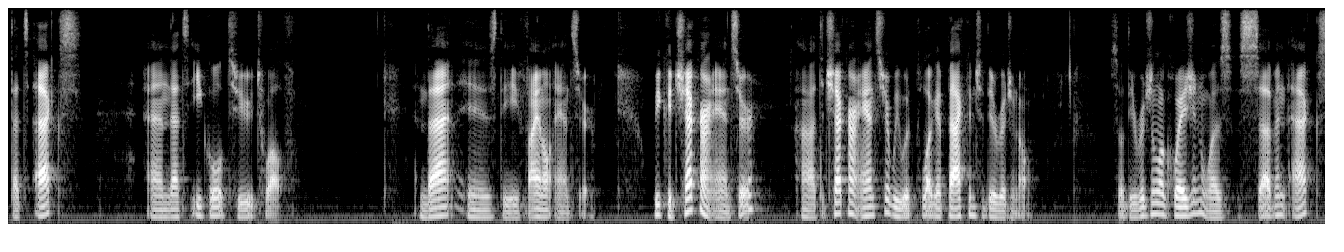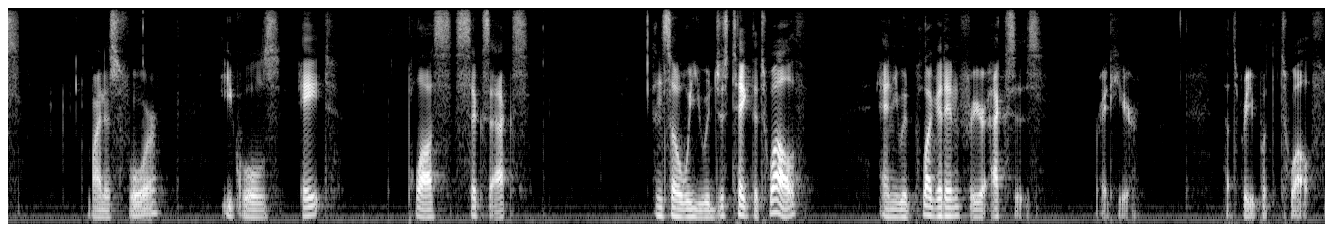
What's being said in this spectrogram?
That's x. And that's equal to 12. And that is the final answer. We could check our answer. Uh, to check our answer, we would plug it back into the original. So the original equation was 7x minus 4 equals 8 plus 6x and so you would just take the 12 and you would plug it in for your x's right here. That's where you put the 12.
